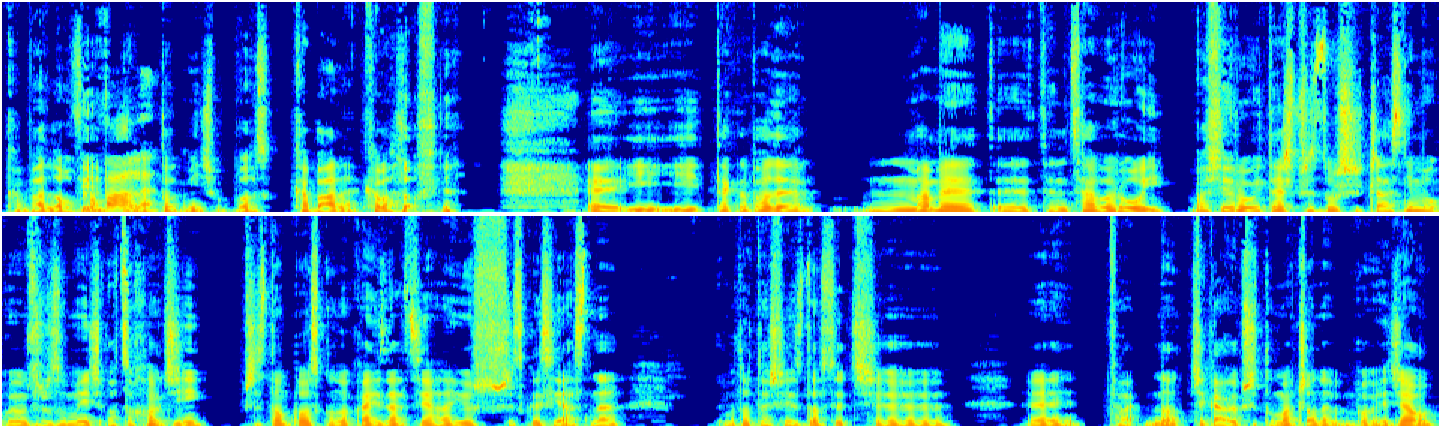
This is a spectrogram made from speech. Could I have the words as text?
kabalowie? Kabale. Jak to odmienić po polsku? Kabale, kabalowie. E, I, I tak naprawdę mm, mamy e, ten cały rój. Właśnie rój też przez dłuższy czas nie mogłem zrozumieć o co chodzi przez tą polską lokalizację, ale już wszystko jest jasne, bo to też jest dosyć e, no, ciekawie przetłumaczone, bym powiedział.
